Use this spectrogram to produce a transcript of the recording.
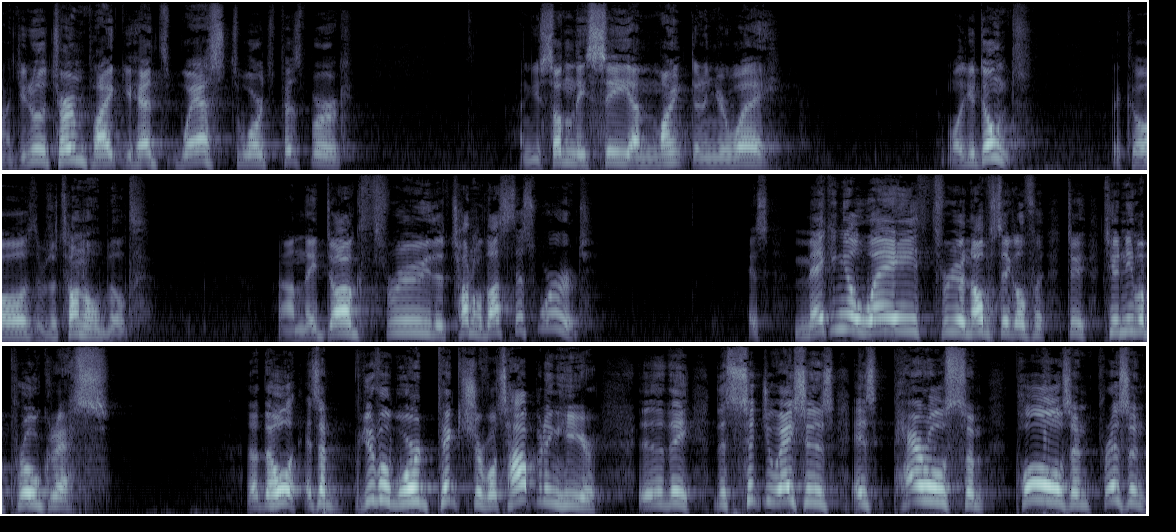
And you know the turnpike, you head west towards Pittsburgh, and you suddenly see a mountain in your way. Well, you don't, because there was a tunnel built. And they dug through the tunnel. That's this word. It's making a way through an obstacle for, to, to enable progress. The whole, it's a beautiful word picture of what's happening here. The, the situation is, is perilsome. Paul's in prison,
